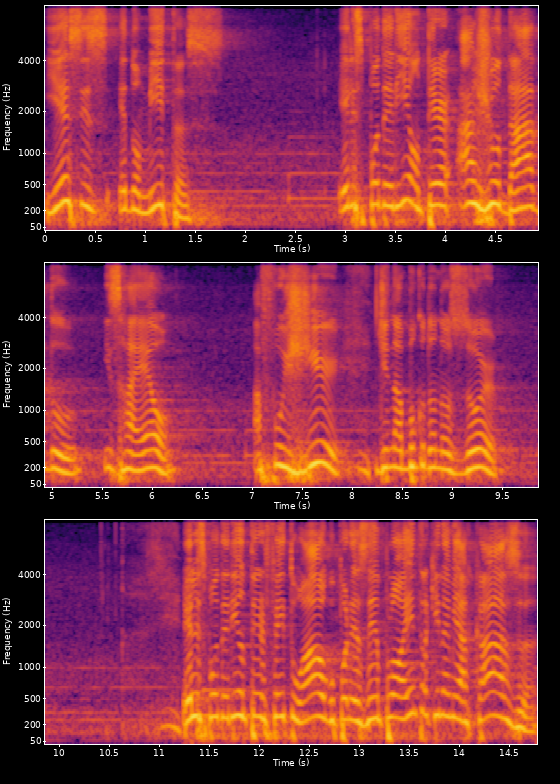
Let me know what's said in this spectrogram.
E esses Edomitas, eles poderiam ter ajudado Israel a fugir de Nabucodonosor. Eles poderiam ter feito algo, por exemplo, ó, entra aqui na minha casa,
